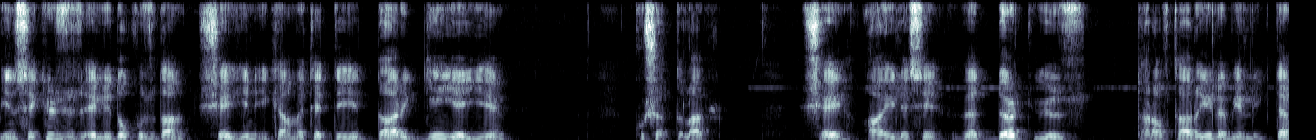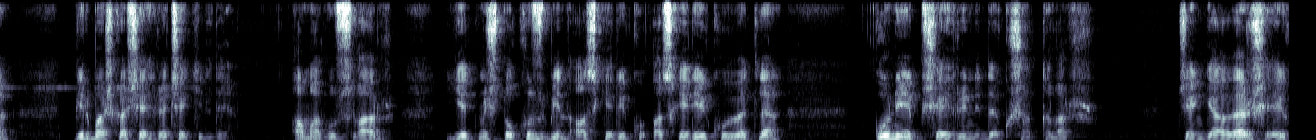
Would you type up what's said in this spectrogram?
1859'da şeyhin ikamet ettiği Dargiye'yi kuşattılar. Şeyh ailesi ve 400 taraftarıyla birlikte bir başka şehre çekildi. Ama Ruslar 79 bin askeri, askeri kuvvetle Gunib şehrini de kuşattılar. Cengaver şeyh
